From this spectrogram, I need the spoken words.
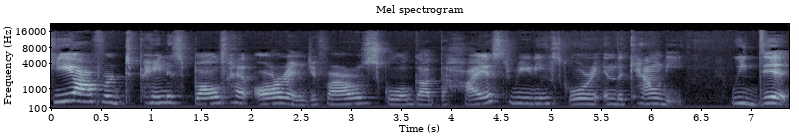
he offered to paint his bald head orange if our school got the highest reading score in the county. We did,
